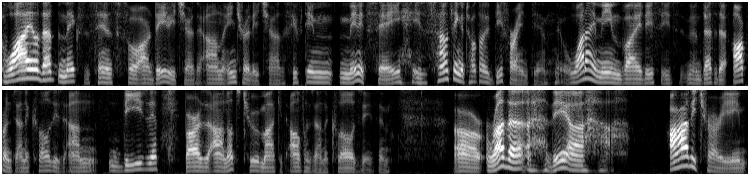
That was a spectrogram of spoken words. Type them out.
While that makes sense for our daily chart and intraday chart, 15 minutes say is something totally different. What I mean by this is that the opens and closes and these bars are not true market opens and closes. Uh, rather, they are arbitrary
